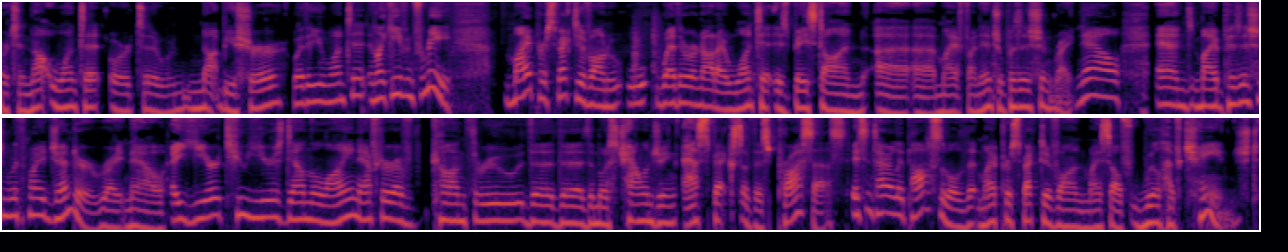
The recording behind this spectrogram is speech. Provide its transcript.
or to not want it or to not be sure whether you want it. And like even for me, my perspective on w- whether or not I want it is based on uh, uh, my financial position right now and my position with my gender right now. A year, two years down the line, after I've gone through the the the most challenging aspects of this process, it's entirely possible that my perspective on myself will have changed.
